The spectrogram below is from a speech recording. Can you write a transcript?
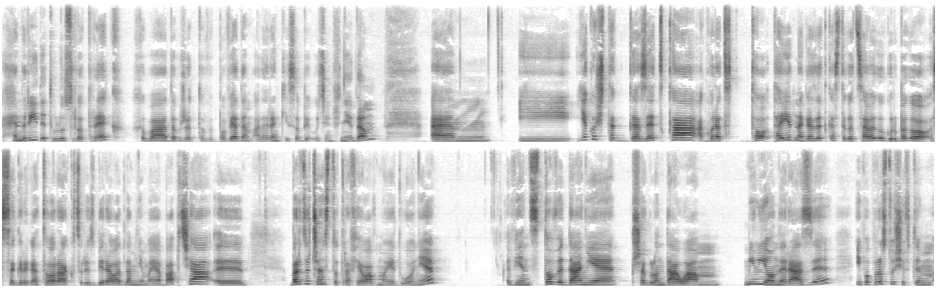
Henry de Toulouse-Lautrec. Chyba dobrze to wypowiadam, ale ręki sobie uciąć nie dam. Um, I jakoś ta gazetka, akurat to, ta jedna gazetka z tego całego grubego segregatora, który zbierała dla mnie moja babcia, y, bardzo często trafiała w moje dłonie, więc to wydanie przeglądałam miliony razy i po prostu się w tym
